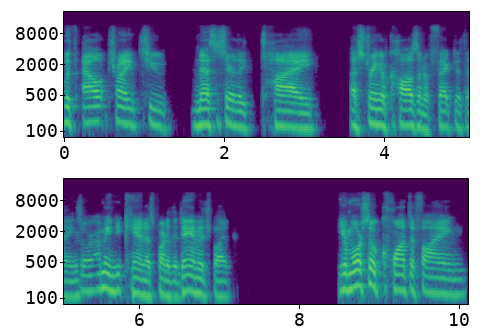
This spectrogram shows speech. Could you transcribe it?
without trying to necessarily tie a string of cause and effect to things or i mean you can as part of the damage but you're more so quantifying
